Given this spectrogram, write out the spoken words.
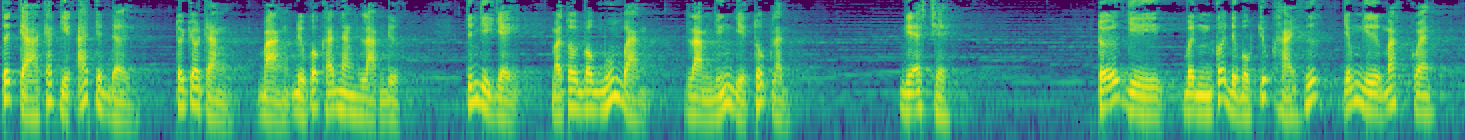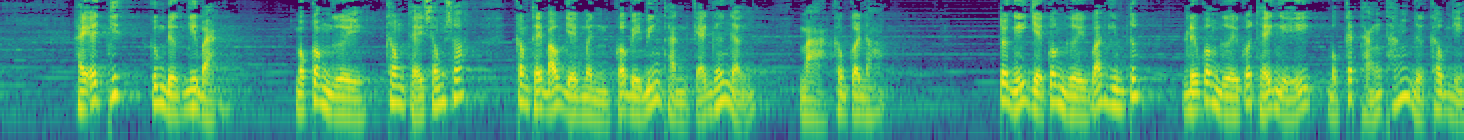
Tất cả các việc ác trên đời, tôi cho rằng bạn đều có khả năng làm được. Chính vì vậy mà tôi mong muốn bạn làm những việc tốt lành. Nietzsche Tôi ước gì mình có được một chút hài hước giống như Mark quan Hay ít nhất cũng được như bạn. Một con người không thể sống sót, không thể bảo vệ mình khỏi bị biến thành kẻ ngớ ngẩn mà không có nó. Tôi nghĩ về con người quá nghiêm túc, liệu con người có thể nghĩ một cách thẳng thắn được không nhỉ?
